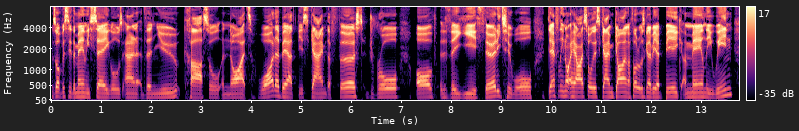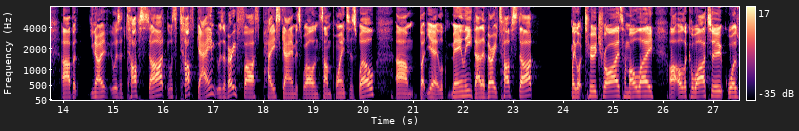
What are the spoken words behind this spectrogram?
was obviously the Manly Sea Eagles and the Newcastle Knights. What about this game? The first draw of the year, 32 all. Definitely not how I saw this game going. I thought it was going to be a big Manly win, uh, but you know, it was a tough start. It was a tough game. It was a very fast paced game as well, in some points as well. Um, but yeah, look, Manly, they had a very tough start. They got two tries. Haumole uh, Olakau'atu was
